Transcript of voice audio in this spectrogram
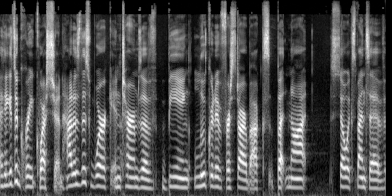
I think it's a great question. How does this work in terms of being lucrative for Starbucks, but not so expensive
